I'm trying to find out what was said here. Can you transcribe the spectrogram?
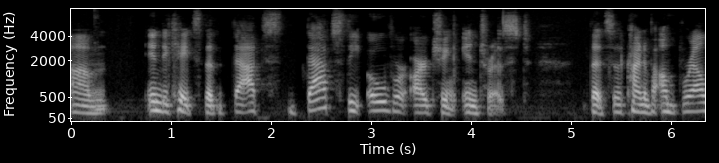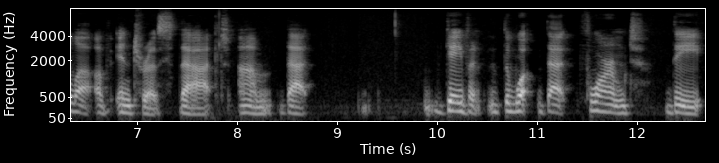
um, indicates that that's that's the overarching interest. That's a kind of umbrella of interest that um, that gave it the what that formed the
